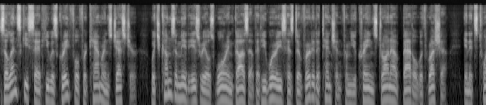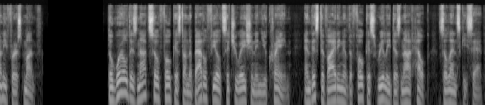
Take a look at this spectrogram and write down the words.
Zelensky said he was grateful for Cameron's gesture, which comes amid Israel's war in Gaza that he worries has diverted attention from Ukraine's drawn-out battle with Russia, in its 21st month. The world is not so focused on the battlefield situation in Ukraine, and this dividing of the focus really does not help, Zelensky said.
